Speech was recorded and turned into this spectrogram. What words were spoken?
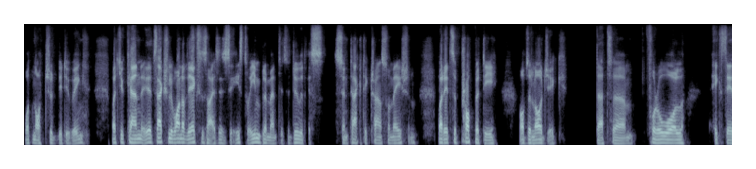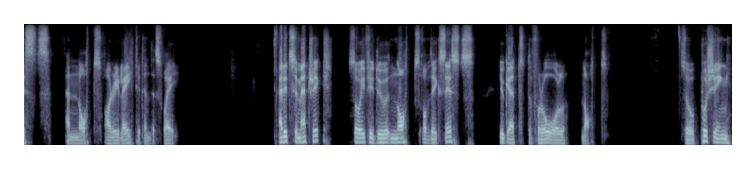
what not should be doing, but you can. It's actually one of the exercises is to implement it to do this syntactic transformation, but it's a property of the logic that um, for all exists and not are related in this way. And it's symmetric. So if you do not of the exists, you get the for all not. So pushing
